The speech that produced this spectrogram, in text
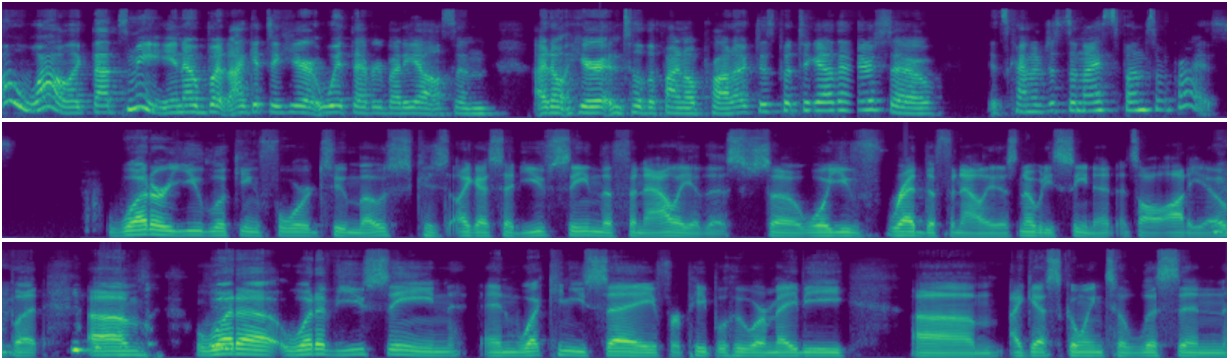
oh wow like that's me you know but i get to hear it with everybody else and i don't hear it until the final product is put together so it's kind of just a nice fun surprise what are you looking forward to most? Because, like I said, you've seen the finale of this. So, well, you've read the finale of this. Nobody's seen it. It's all audio. But um, what uh, what have you seen, and what can you say for people who are maybe, um, I guess, going to listen,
